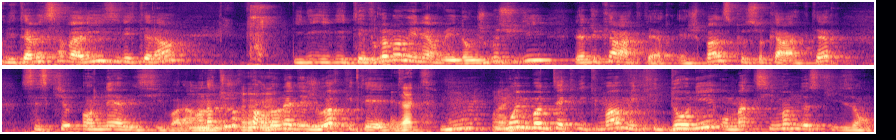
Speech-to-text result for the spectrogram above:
Il était avec sa valise, il était là. Il, il était vraiment énervé. Donc je me suis dit, il a du caractère. Et je pense que ce caractère, c'est ce qu'on aime ici. Voilà. On a Mhm. toujours Mhm. pardonné des joueurs qui étaient exact. Ouais. moins bons techniquement, mais qui donnaient au maximum de ce qu'ils ont.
